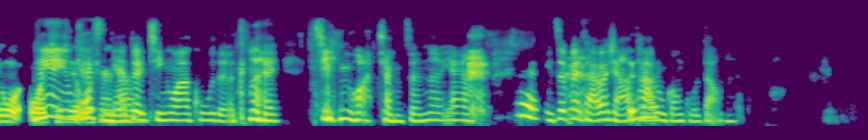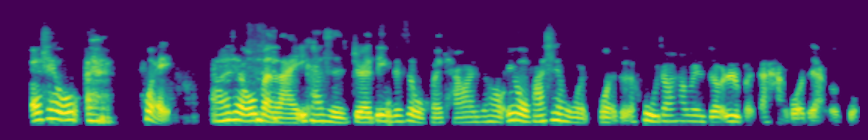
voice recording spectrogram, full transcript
因为我我其实一开始你还对青蛙哭的，刚才青蛙讲成那样，你这辈子还会想要踏入宫古岛吗？而且我哎会。而且我本来一开始决定，就是我回台湾之后，因为我发现我我的护照上面只有日本跟韩国这两个国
